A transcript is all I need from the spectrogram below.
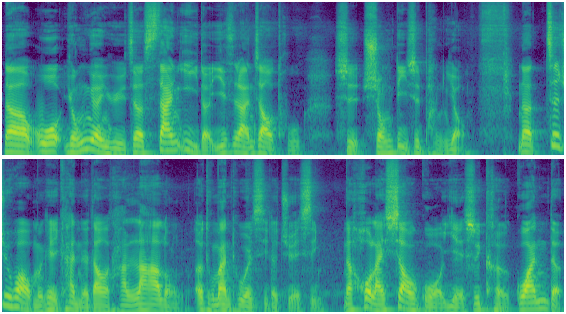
那我永远与这三亿的伊斯兰教徒是兄弟，是朋友。那这句话我们可以看得到他拉拢鄂图曼土耳其的决心。那后来效果也是可观的。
